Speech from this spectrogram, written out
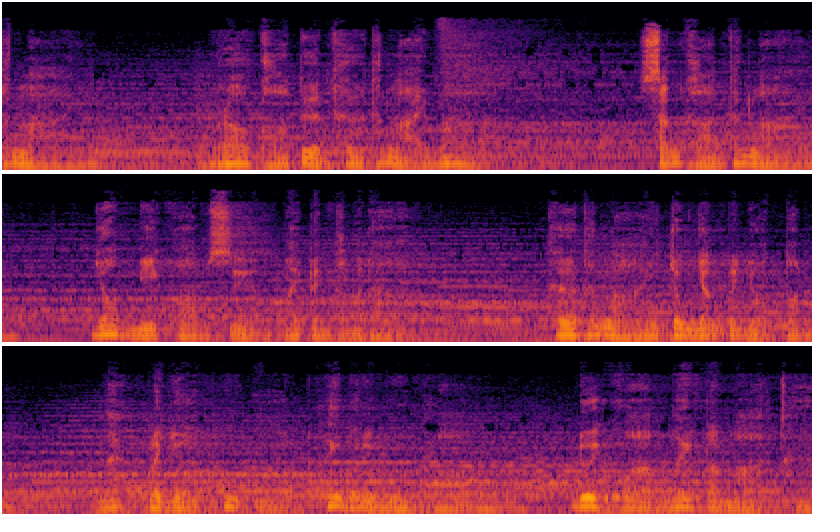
ทั้งหลาย เราขอเตือนเธอทั้งหลายว่า สังขารทั้งหลายย่อมมีความเสื่อมไปเป็นธรรมดา เธอทั้งหลายจงยังประโยชน์ตน และประโยชน์ผู้อื่นให้บริบูรณ์พร้อมด้วยความไม่ประมาทเธอ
